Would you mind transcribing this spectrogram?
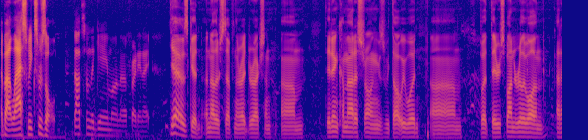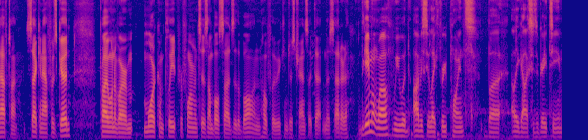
about last week's result. Thoughts from the game on uh, Friday night? Yeah, it was good. Another step in the right direction. Um, they didn't come out as strong as we thought we would, um, but they responded really well in, at halftime. Second half was good. Probably one of our more complete performances on both sides of the ball, and hopefully we can just translate that into Saturday. The game went well. We would obviously like three points, but LA Galaxy is a great team.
